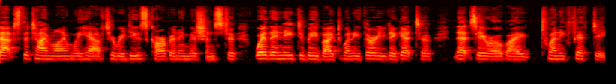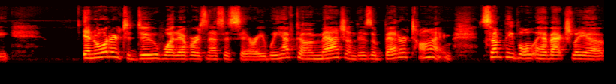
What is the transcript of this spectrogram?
that's the timeline we have to reduce carbon emissions to where they need to be by 2030 to get to net zero by 2050 in order to do whatever is necessary, we have to imagine there's a better time. Some people have actually a, uh,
